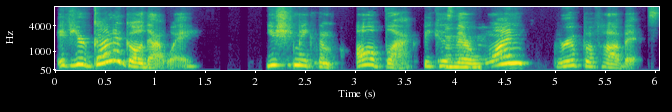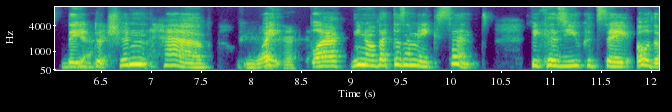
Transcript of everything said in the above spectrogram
If you're gonna go that way, you should make them all black because they're one group of hobbits. They Yeah. d- shouldn't have white, black, you know, that doesn't make sense because you could say, oh, the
